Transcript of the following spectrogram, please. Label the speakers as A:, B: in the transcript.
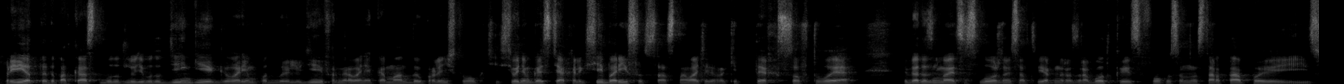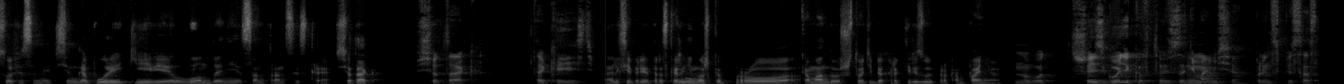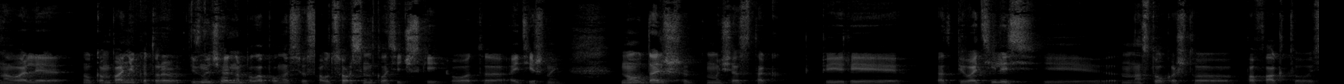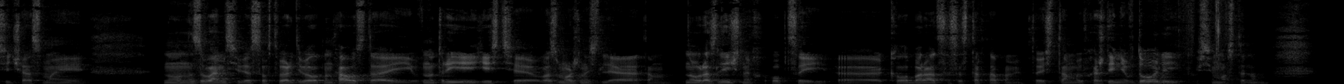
A: Привет, это подкаст «Будут люди, будут деньги». Говорим о подборе людей, формировании команды, управленческом опыте. Сегодня в гостях Алексей Борисов, сооснователь Rocketech Software. Ребята занимаются сложной софтверной разработкой с фокусом на стартапы и с офисами в Сингапуре, Киеве, Лондоне, Сан-Франциско. Все так?
B: Все так. Так и есть.
A: Алексей, привет. Расскажи немножко про команду, что тебя характеризует про компанию.
B: Ну вот шесть годиков, то есть занимаемся. В принципе, соосновали ну, компанию, которая изначально была полностью аутсорсинг классический, вот, э, айтишный. Но дальше мы сейчас так пере отпивотились и настолько, что по факту сейчас мы ну, называем себя Software Development House, да, и внутри есть э, возможность для там, ну, различных опций э, коллаборации со стартапами. То есть там и вхождение в доли, и ко всему остальному.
